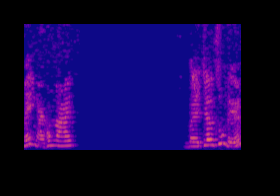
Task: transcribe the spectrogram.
Mấy ngày hôm nay, về chơi xuống điểm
